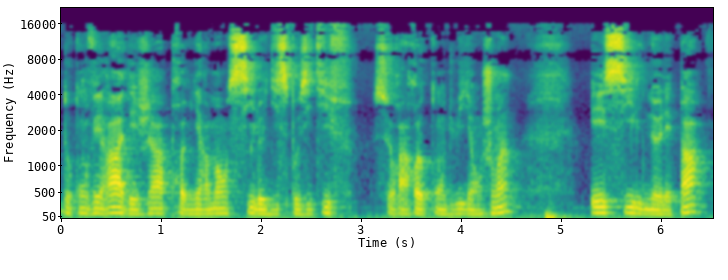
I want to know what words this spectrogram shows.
Donc on verra déjà premièrement si le dispositif sera reconduit en juin Et s'il ne l'est pas,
